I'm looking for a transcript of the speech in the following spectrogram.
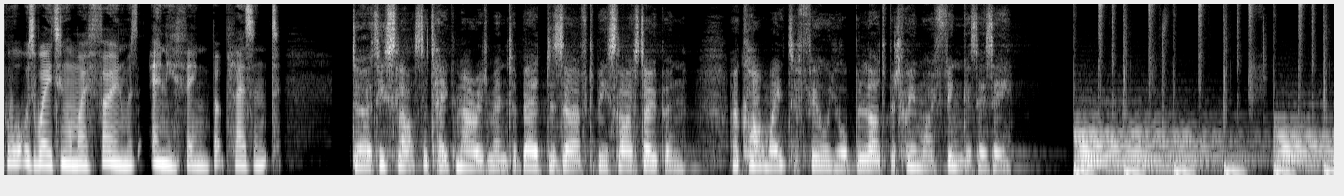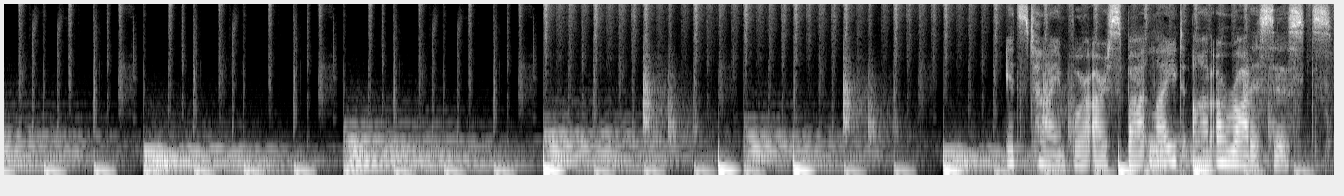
But what was waiting on my phone was anything but pleasant. Dirty sluts that take married men to bed deserve to be sliced open. I can't wait to feel your blood between my fingers, Izzy. It's time for our spotlight on eroticists.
